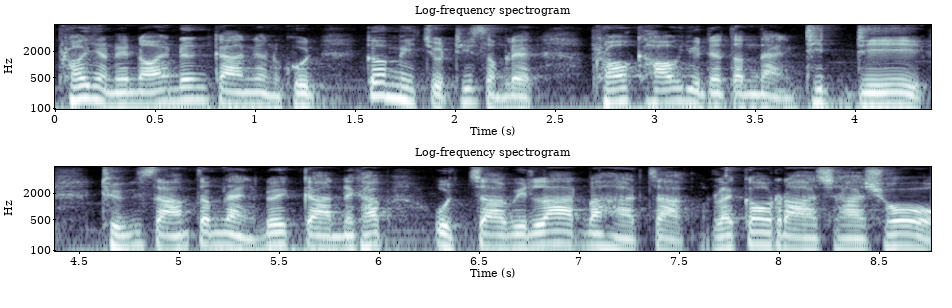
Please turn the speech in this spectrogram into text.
เพราะอย่างน้อยๆเรื่องการเงินของคุณก็มีจุดที่สำเร็จ เพราะเขาอยู่ในตำแหน่งที่ดีถึง 3ตำแหน่งด้วยกันนะครับอุจจาวิราชมหาจักรและก็ราชาโชค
